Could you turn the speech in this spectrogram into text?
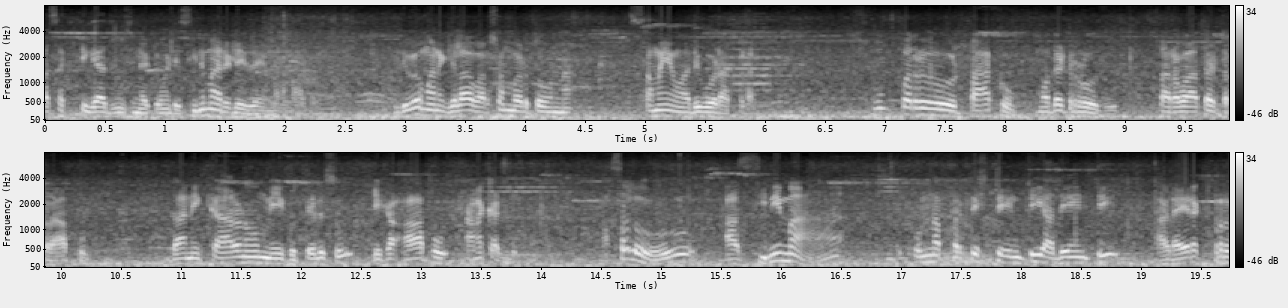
ఆసక్తిగా చూసినటువంటి సినిమా రిలీజ్ అయింది అన్నమాట ఇదిగో మనకి ఇలా వర్షం పడుతూ ఉన్నా. సమయం అది కూడా అక్కడ. సూపర్ టాకు మొదటి రోజు తర్వాత డ్రాపు. దానికి కారణం మీకు తెలుసు ఇక ఆపు అనకండి. అసలు ఆ సినిమా ఉన్న ప్రతిష్ట ఏంటి అదేంటి ఆ డైరెక్టర్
